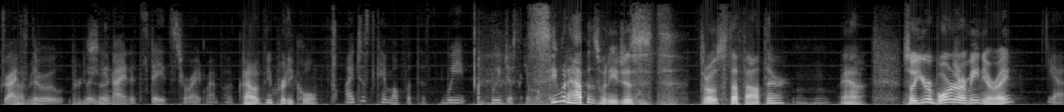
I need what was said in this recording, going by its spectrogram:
drive That'd be through pretty the sick. United States to write my book. that would be pretty cool. I just came up with this. We we just came up. See what happens when you just throw stuff out there. with hmm Yeah. So you were born in Yeah. Armenia, right? Yeah.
